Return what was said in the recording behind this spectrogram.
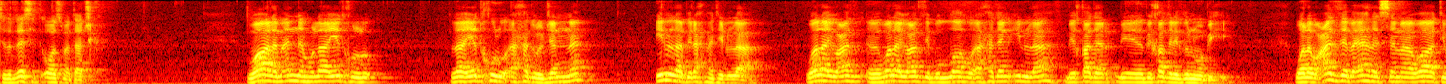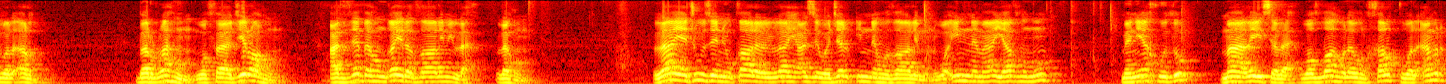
48. tačka. وَعَلَمْ أَنَّهُ لَا يَدْخُلُ لَا يَدْخُلُ أَحَدُ الْجَنَّةِ إِلَّا بِرَحْمَةِ اللَّهِ ولا يعذب, ولا يعذب الله أحدا إلا بقدر, بقدر ذنوبه. ولو عذب أهل السماوات والأرض برهم وفاجرهم عذبهم غير الظالم له لهم. لا يجوز أن يقال لله عز وجل إنه ظالم وإنما يظلم من يأخذ ما ليس له. والله له الخلق والأمر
